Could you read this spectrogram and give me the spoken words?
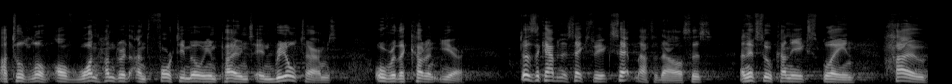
a total of, of £140 million in real terms over the current year. Does the Cabinet Secretary accept that analysis? And if so, can he explain how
